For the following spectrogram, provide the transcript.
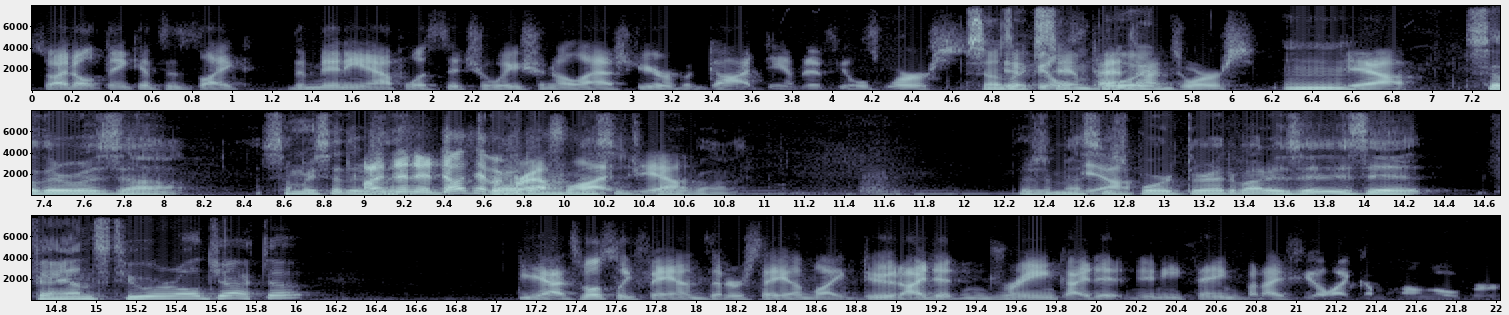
So I don't think it's as like the Minneapolis situation of last year, but god damn, it feels worse. Sounds it like feels Sam ten Boyd. times worse. Mm. Yeah. So there was uh somebody said there was And then it does have a thread on grass lot, yeah. board about it. There's a message Yeah. board thread about it. Is it is it fans too are all jacked up? Yeah, it's mostly fans that are saying like, "Dude, I didn't drink, I didn't anything, but I feel like I'm hungover,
